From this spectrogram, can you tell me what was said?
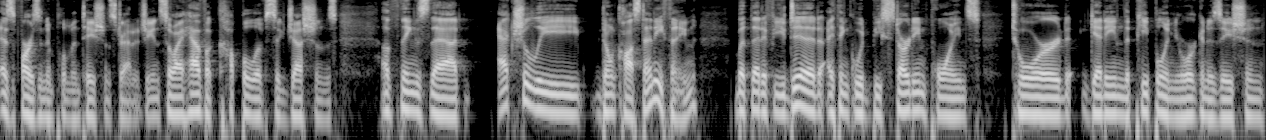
as far as an implementation strategy. And so I have a couple of suggestions of things that actually don't cost anything, but that if you did, I think would be starting points toward getting the people in your organization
